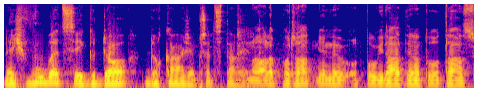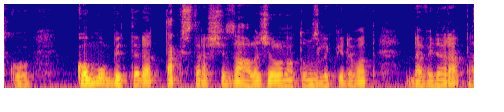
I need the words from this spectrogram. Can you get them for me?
než vůbec si kdo dokáže představit. No ale pořád mě neodpovídáte na tu otázku, komu by teda tak strašně záleželo na tom zlikvidovat Davida Rata?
